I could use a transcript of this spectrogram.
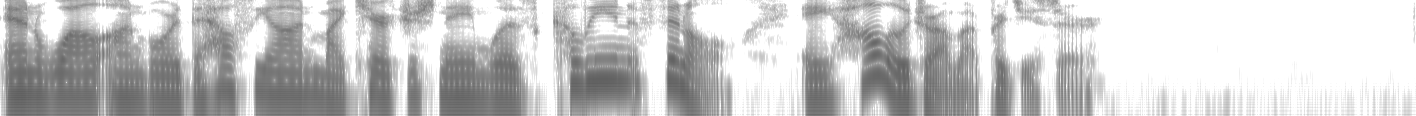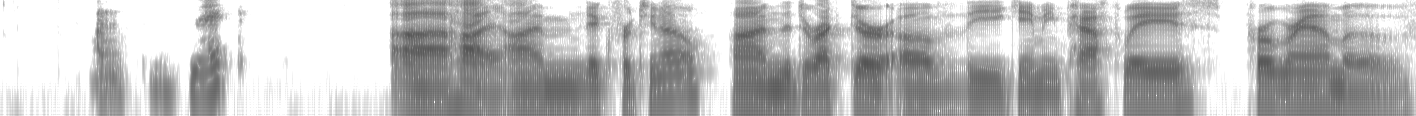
And while on board the Halcyon, my character's name was Colleen Finnell, a holodrama producer. Awesome. Nick? Uh, hi, I'm Nick Fortugno. I'm the director of the Gaming Pathways program of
